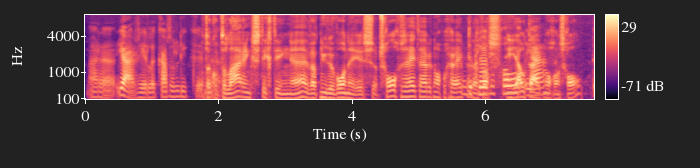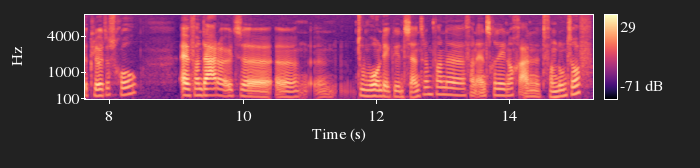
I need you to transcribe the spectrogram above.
Maar eh, ja, redelijk katholiek. Want ook op de Laringsstichting, hè, wat nu de Wonnen is, op school gezeten, heb ik nog begrepen. De dat was in jouw tijd ja. nog een school. de kleuterschool. En van daaruit, eh, eh, eh, toen woonde ik in het centrum van, eh, van Enschede nog, aan het Van Loenshof.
